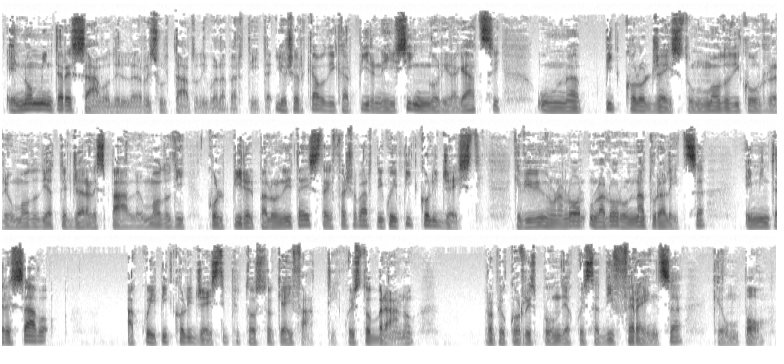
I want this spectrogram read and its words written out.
e non mi interessavo del risultato di quella partita. Io cercavo di carpire nei singoli ragazzi un piccolo gesto, un modo di correre, un modo di atteggiare le spalle, un modo di colpire il pallone di testa che faceva parte di quei piccoli gesti che vivevano una loro, una loro naturalezza e mi interessavo a quei piccoli gesti piuttosto che ai fatti. Questo brano proprio corrisponde a questa differenza che un po'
